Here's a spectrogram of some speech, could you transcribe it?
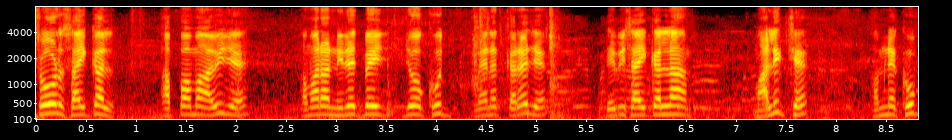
સોળ સાયકલ આપવામાં આવી છે. અમારા નીરજભાઈ જો ખુદ મહેનત કરે છે, દેવી સાયકલના માલિક છે. અમને ખૂબ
